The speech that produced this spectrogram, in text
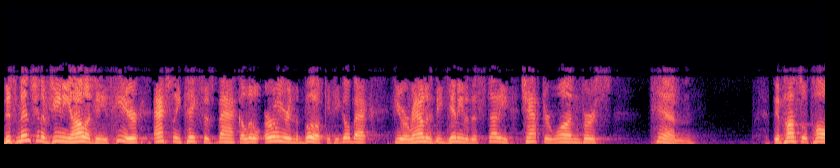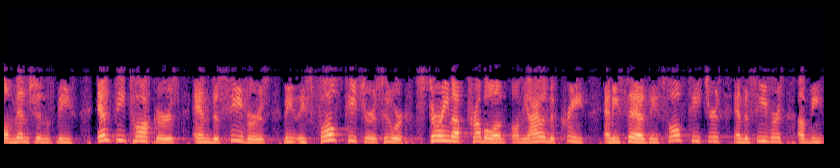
This mention of genealogies here actually takes us back a little earlier in the book. If you go back if you're around at the beginning of this study, chapter 1, verse 10, the apostle Paul mentions these empty talkers and deceivers, these, false teachers who were stirring up trouble on, the island of Crete, and he says these false teachers and deceivers of the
